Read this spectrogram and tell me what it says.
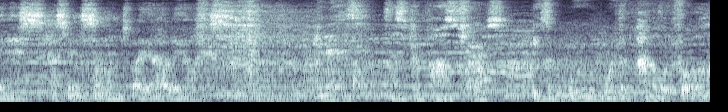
Ines has been summoned by the Holy Office. Inez, that's preposterous. is a world where the powerful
